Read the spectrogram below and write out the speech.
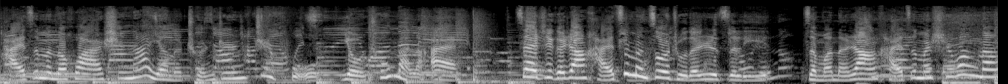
要。孩子们的话是那样的纯真质朴，又充满了爱。在这个让孩子们做主的日子里，怎么能让孩子们失望呢？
